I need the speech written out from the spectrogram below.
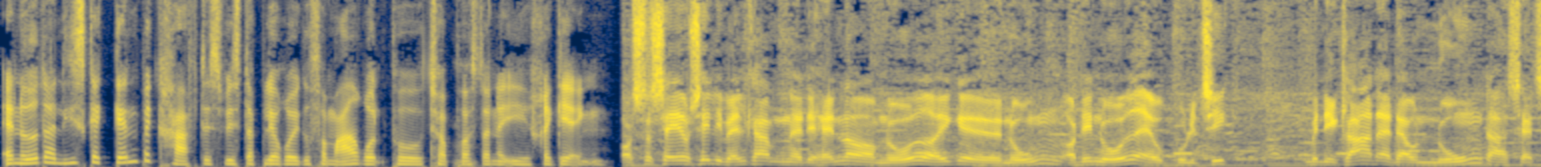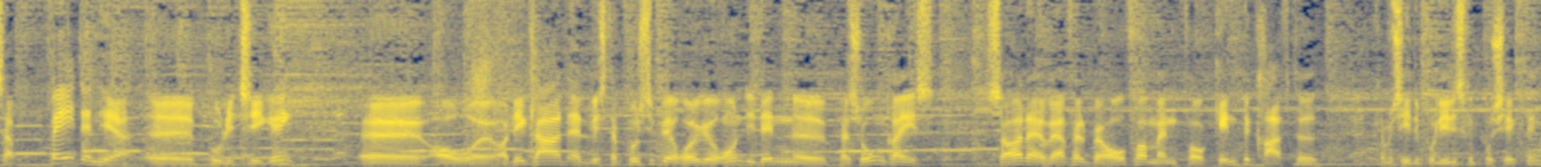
er noget, der lige skal genbekræftes, hvis der bliver rykket for meget rundt på topposterne i regeringen. Og så sagde jeg jo selv i valgkampen, at det handler om noget og ikke nogen, og det noget er jo politik. Men det er klart, at der er jo nogen, der har sat sig bag den her øh, politik, ikke? Øh, og, øh, og det er klart, at hvis der pludselig bliver rykket rundt i den øh, personkreds, så er der i hvert fald behov for, at man får genbekræftet, kan man sige, det politiske projekt, ikke?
